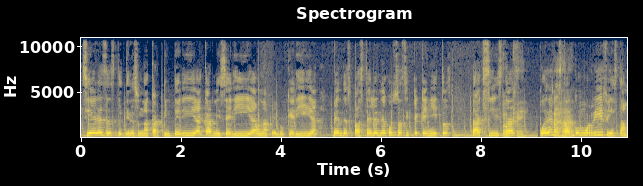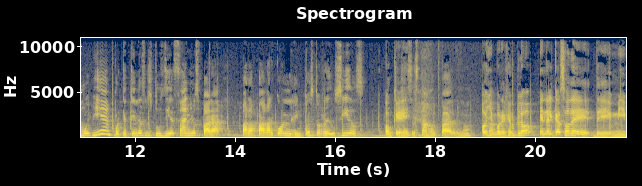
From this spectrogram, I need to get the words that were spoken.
Si eres, este, tienes una carpintería, carnicería, una peluquería, vendes pasteles, negocios así pequeñitos, taxistas, pueden estar como RIF y está muy bien porque tienes tus 10 años para, para pagar con impuestos reducidos. Entonces está muy padre, ¿no? Oye, por ejemplo, en el caso de, de, mi,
